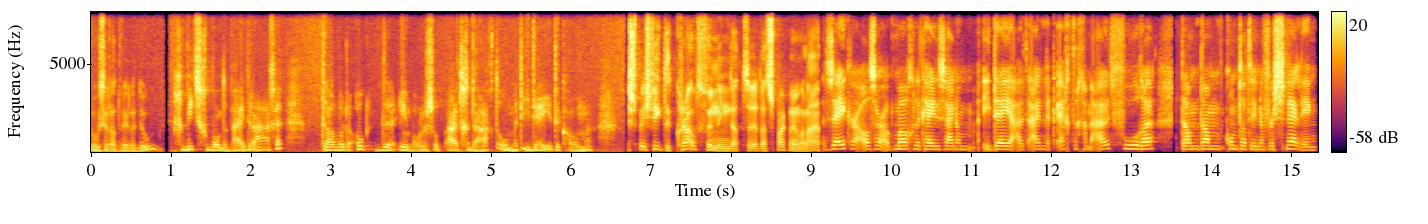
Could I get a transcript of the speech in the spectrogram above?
hoe ze dat willen doen. Gebiedsgebonden bijdragen. Daar worden ook de inwoners op uitgedaagd om met ideeën te komen. Specifiek de crowdfunding, dat, uh, dat sprak me wel aan. Zeker als er ook mogelijkheden zijn om ideeën uiteindelijk echt te gaan uitvoeren, dan, dan komt dat in een versnelling.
